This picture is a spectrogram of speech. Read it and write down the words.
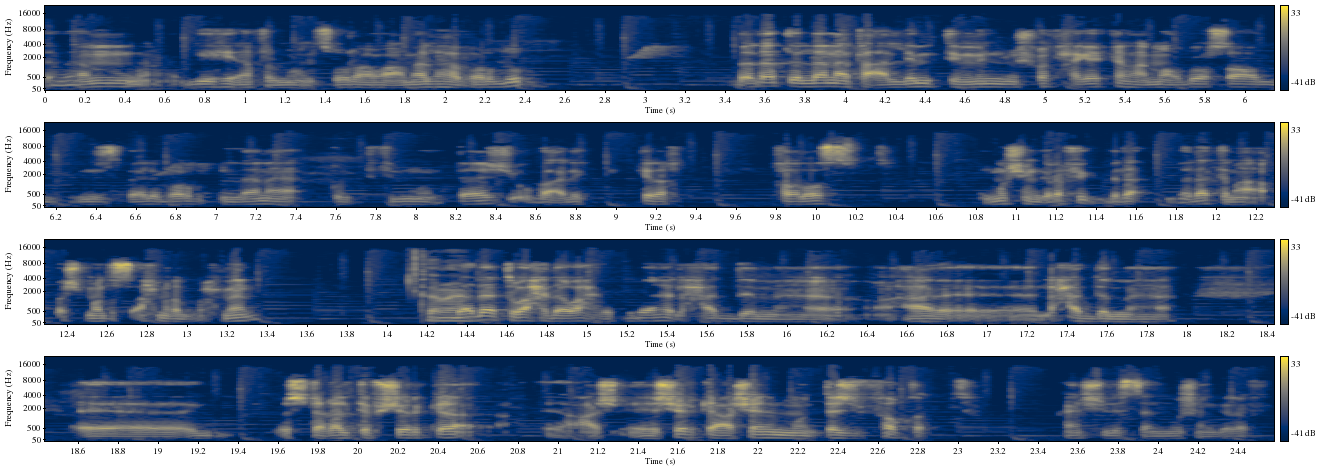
تمام. جه هنا في المنصورة وعملها برضه. بدأت اللي أنا اتعلمت منه شوية حاجات. كان الموضوع صعب بالنسبة لي برضه اللي أنا كنت في المونتاج وبعد كده خلاص ال motion graphic بدات بدأت مع باشمهندس أحمد عبد الرحمن. تمام. بدأت واحدة واحدة كده لحد ما آه، لحد ما آه، اشتغلت في شركة عش... شركة عشان المونتاج فقط. ما كانش لسه ال motion graphic.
